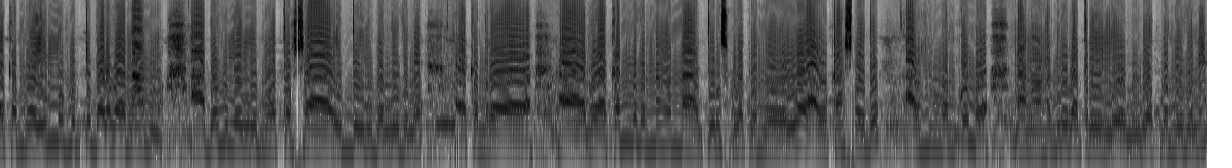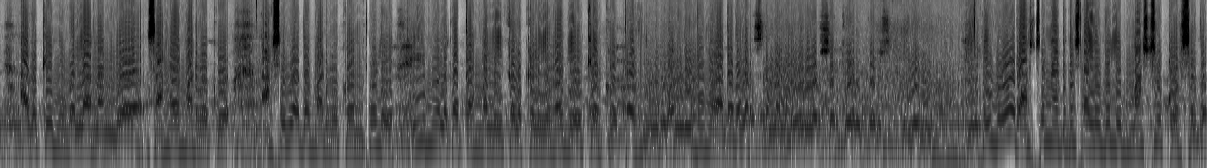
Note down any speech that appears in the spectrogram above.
ಯಾಕಂದರೆ ಇಲ್ಲಿ ಹುಟ್ಟಿ ಬೆಳೆದ ನಾನು ದೆಹಲಿಯಲ್ಲಿ ಮೂವತ್ತು ವರ್ಷ ಇದ್ದು ಇಲ್ಲಿ ಬಂದಿದ್ದೀನಿ. ಯಾಕಂದರೆ ಕನ್ನಡ ಬಣ್ಣವನ್ನು ತೀರಿಸ್ಕೊಳ್ಳೋಕೆ ಒಂದು ಒಳ್ಳೆಯ ಅವಕಾಶ ಇದೆ. ಅದು ಹಿಂಗೆ ಅಂದ್ಕೊಂಡು ನಾನು ಹಗಲು ರಾತ್ರಿ ಇಲ್ಲಿ ದುಡಿಯೋಕೆ ಬಂದಿದ್ದೀನಿ. ಅದಕ್ಕೆ ನೀವೆಲ್ಲ ನನಗೆ ಸಹಾಯ ಮಾಡಬೇಕು, ಆಶೀರ್ವಾದ ಮಾಡಬೇಕು ಅಂತ ಹೇಳಿ ಈ ಮೂಲಕ ತಮ್ಮಲ್ಲಿ ಕಳಕಳಿಯವಾಗಿ ಕೇಳ್ಕೊಳ್ತಾ ಇದ್ದೀನಿ ಧನ್ಯವಾದಗಳು. ಇದು ರಾಷ್ಟ್ರೀಯ ನಾಟಕ ಶಾಲೆಯಲ್ಲಿ ಮಾಸ್ಟರ್ ಕೋರ್ಸ್ ಅದು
